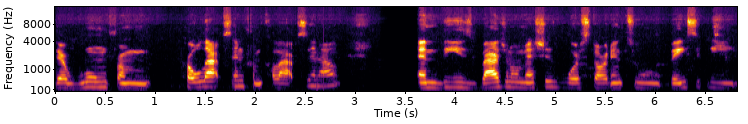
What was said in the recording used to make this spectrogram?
their womb from prolapsing, from collapsing out. And these vaginal meshes were starting to basically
